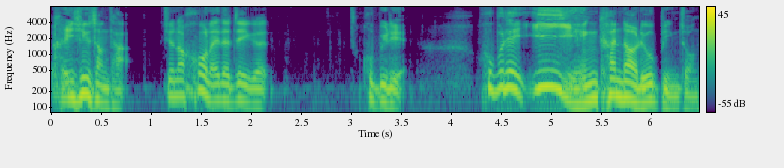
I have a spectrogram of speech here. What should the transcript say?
很欣赏他。就那后来的这个忽必烈，忽必烈一眼看到刘秉忠，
